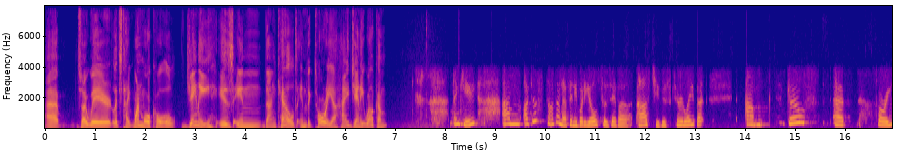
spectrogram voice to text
Uh, so we're let's take one more call. Jenny is in Dunkeld in Victoria. Hey Jenny, welcome. Thank you. Um, I just I don't know if anybody else has ever asked you this, Kirralie, but um, girls, uh, sorry,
